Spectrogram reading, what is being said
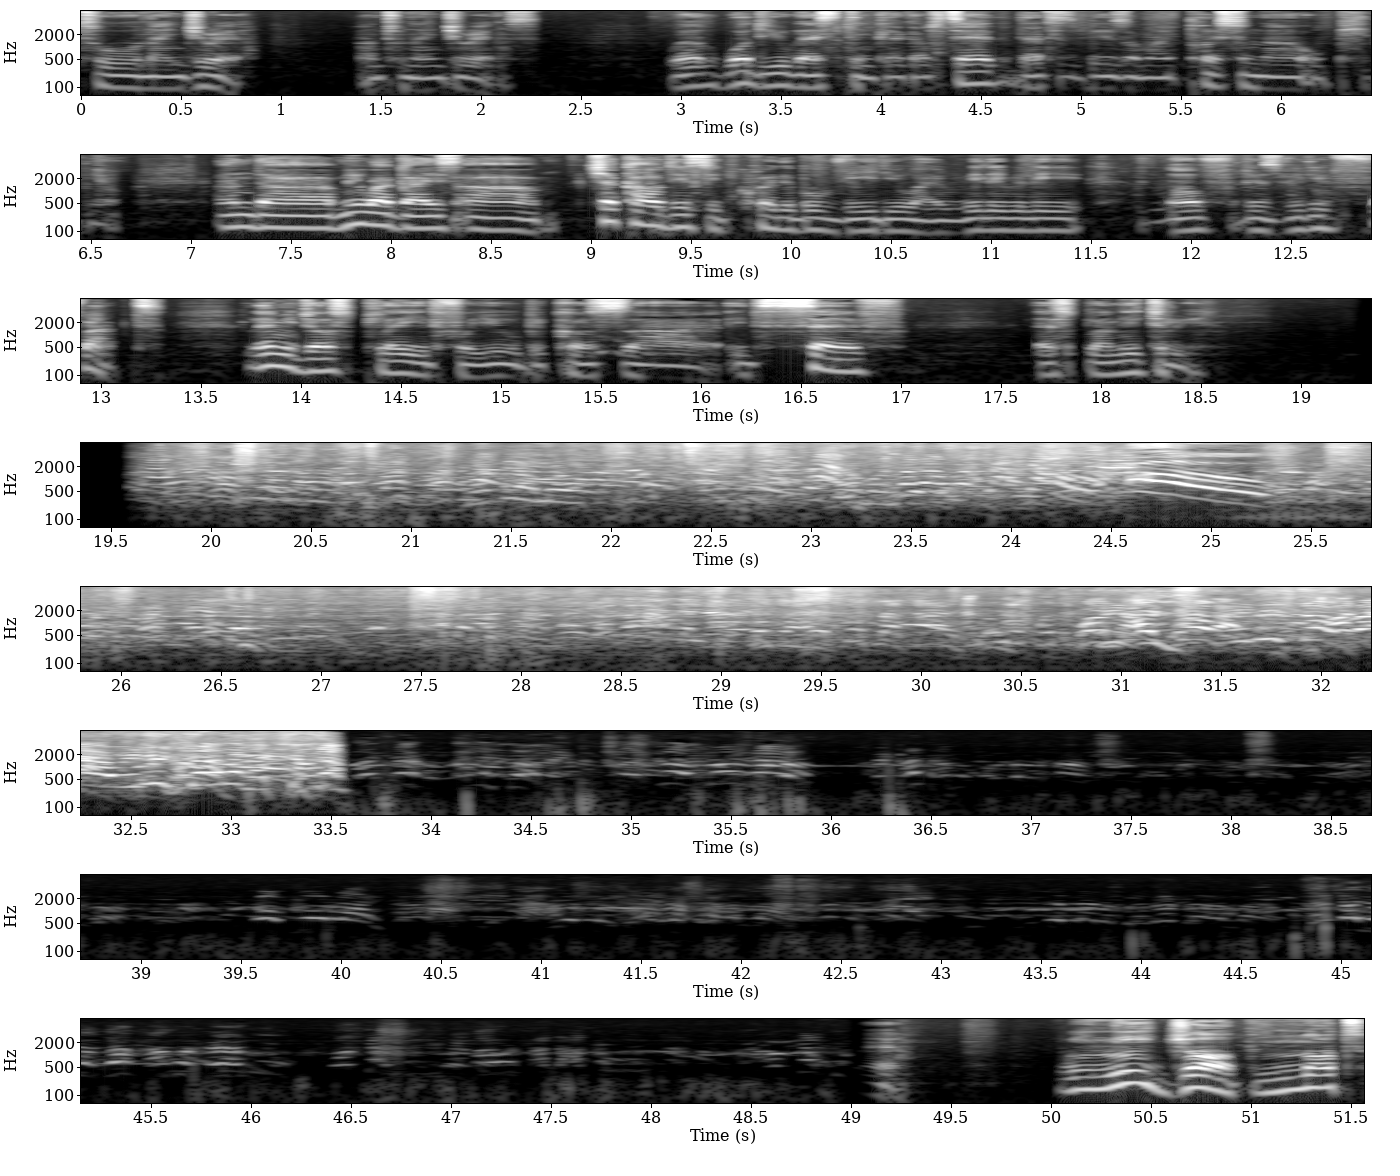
to Nigeria and to Nigerians. Well, what do you guys think? Like I've said, that is based on my personal opinion. And uh, meanwhile, guys, uh, check out this incredible video. I really, really love this video. In fact, let me just play it for you because uh, it's explanatory. Oh! We need job, not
